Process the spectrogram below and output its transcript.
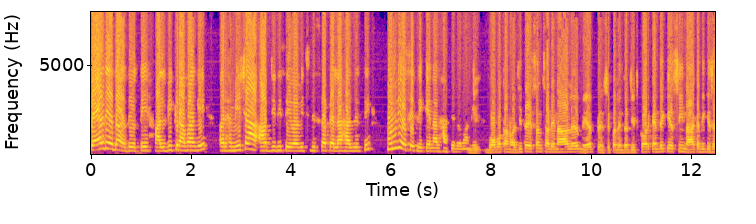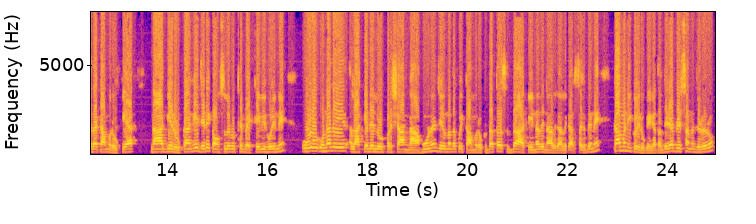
ਪਹਿਲ ਦੇ ਆਧਾਰ ਦੇ ਉੱਤੇ ਹੱਲ ਵੀ ਕਰਾਵਾਂਗੇ। ਔਰ ਹਮੇਸ਼ਾ ਆਪ ਜੀ ਦੀ ਸੇਵਾ ਵਿੱਚ ਜਿਸ ਤਰ੍ਹਾਂ ਪਹਿਲਾਂ ਹਾਜ਼ਰ ਸੀ ਹੁਣ ਵੀ ਉਸੇ ਤਰੀਕੇ ਨਾਲ ਹਾਜ਼ਰ ਰਵਾਂਗੇ। ਜੀ, ਬਹੁਤ ਬਹੁਤ ਧੰਨਵਾਦ। ਜੀ ਤਾਂ ਇਸ ਸਨ ਸਾਡੇ ਨਾਲ ਮੇਅਰ ਪ੍ਰਿੰਸੀਪਲ ਇੰਦਰਜੀਤ ਕੌਰ ਕਹਿੰਦੇ ਕਿ ਅਸੀਂ ਨਾ ਕਦੀ ਕਿਸੇ ਦਾ ਕੰਮ ਰੋਕਿਆ, ਨਾ ਅੱਗੇ ਰੋਕਾਂਗੇ। ਜਿਹੜੇ ਕਾਉਂਸਲਰ ਉੱਥੇ ਬੈਠੇ ਵੀ ਹੋਏ ਨੇ, ਉਹ ਉਹਨਾਂ ਦੇ ਇਲਾਕੇ ਦੇ ਲੋਕ ਪਰੇਸ਼ਾਨ ਨਾ ਹੋਣ। ਜੇ ਉਹਨਾਂ ਦਾ ਕੋਈ ਕੰਮ ਰੁਕਦਾ ਤਾਂ ਸਿੱਧਾ ਆ ਕੇ ਇਹਨਾਂ ਦੇ ਨਾਲ ਗੱਲ ਕਰ ਸਕਦੇ ਨੇ। ਕੰਮ ਨਹੀਂ ਕੋਈ ਰੁਕੇਗਾ। ਤਾਂ ਜਿਹੜਾ ਅਪਡੇਟਸ ਨਾਲ ਜੁੜੇ ਰਹੋ।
